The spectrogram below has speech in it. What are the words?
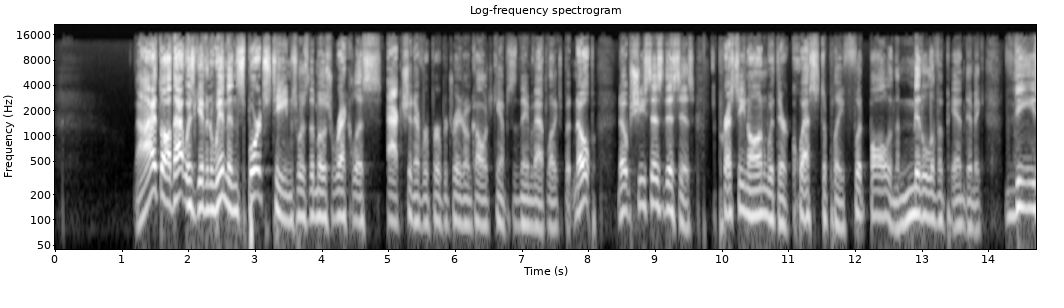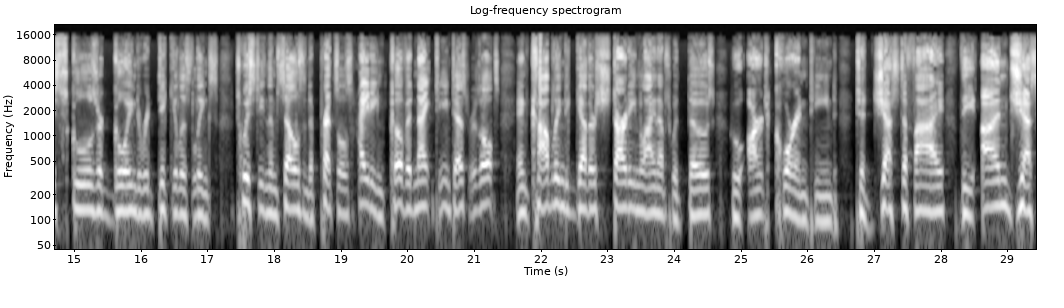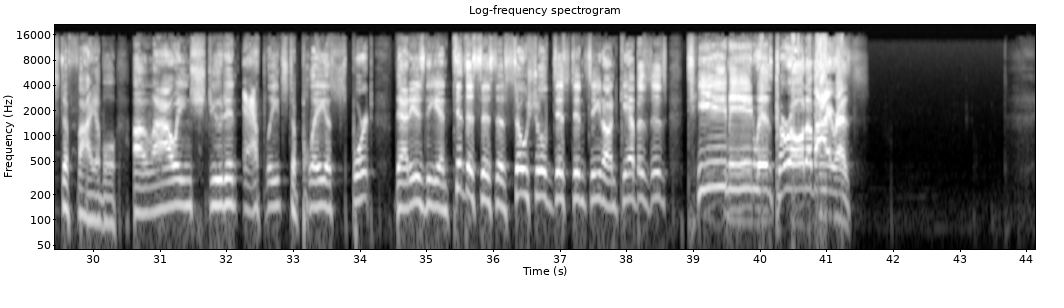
Now, I thought that was given women's sports teams was the most reckless action ever perpetrated on college campuses in the name of athletics, but nope, nope. She says this is pressing on with their quest to play football in the middle of a pandemic. These schools are going to ridiculous lengths, twisting themselves into pretzels, hiding COVID 19 test results, and cobbling together starting lineups with those who aren't quarantined to justify the unjustifiable, allowing student athletes to play a sport that is the antithesis of social distancing on campuses teeming with coronavirus.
